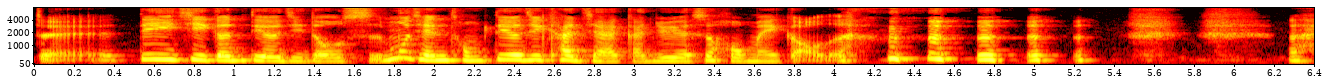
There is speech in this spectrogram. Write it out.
对，第一季跟第二季都是。目前从第二季看起来，感觉也是红梅搞的。哎，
